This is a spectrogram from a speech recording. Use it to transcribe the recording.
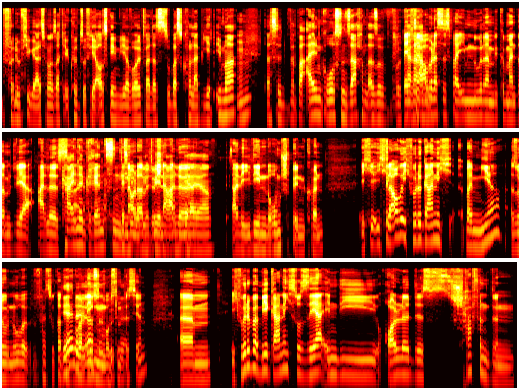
vernünftiger, als wenn man sagt, ihr könnt so viel ausgeben, wie ihr wollt, weil das sowas kollabiert immer. Mhm. Das sind bei allen großen Sachen, also Ja, ich glaube, Ahnung, das ist bei ihm nur damit gemeint, damit wir alles. keine Grenzen. Genau, damit wir alle, Ja, ja. alle Ideen rumspinnen können. Ich, ich glaube, ich würde gar nicht bei mir, also nur, falls du gerade Ja, überlegen musst gut, ein bisschen, ähm, ich würde bei mir gar nicht so sehr in die Rolle des Schaffenden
